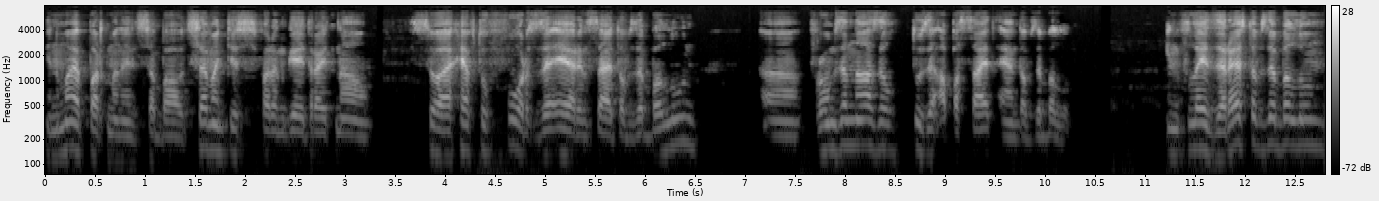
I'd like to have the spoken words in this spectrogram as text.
In my apartment it's about 70 Fahrenheit right now, so I have to force the air inside of the balloon uh, from the nozzle to the opposite end of the balloon. Inflate the rest of the balloon.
